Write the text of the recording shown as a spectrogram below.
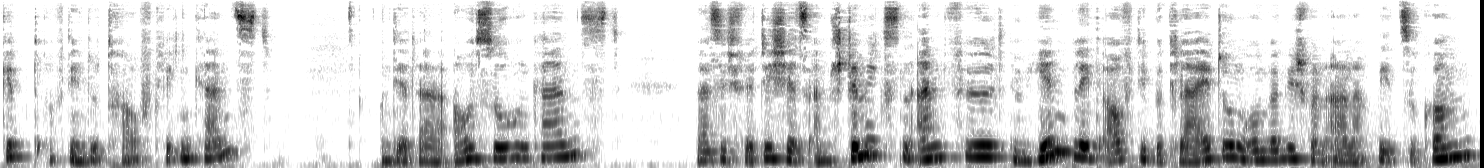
gibt, auf den du draufklicken kannst und dir da aussuchen kannst, was sich für dich jetzt am stimmigsten anfühlt, im Hinblick auf die Begleitung, um wirklich von A nach B zu kommen,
